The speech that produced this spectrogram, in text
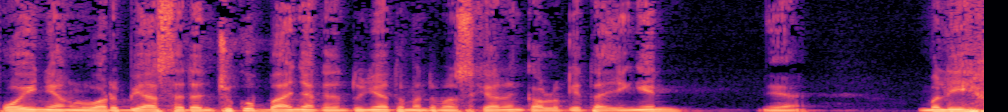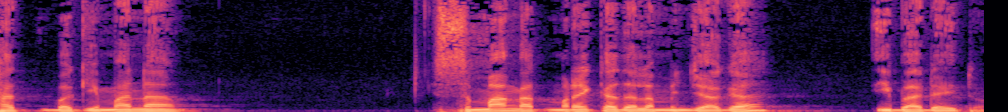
poin yang luar biasa dan cukup banyak tentunya teman-teman sekalian kalau kita ingin ya melihat bagaimana semangat mereka dalam menjaga ibadah itu.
